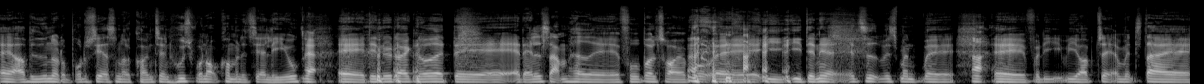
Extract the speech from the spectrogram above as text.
øh, at vide, når du producerer sådan noget content. Husk, hvornår kommer det til at leve. Ja. Øh, det nytter ikke noget, at, øh, at alle sammen havde øh, fodboldtrøjer på øh, i, i den her tid, hvis man, øh, øh, fordi vi optager, mens der,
